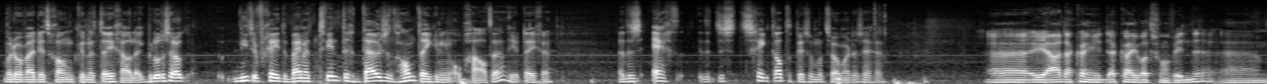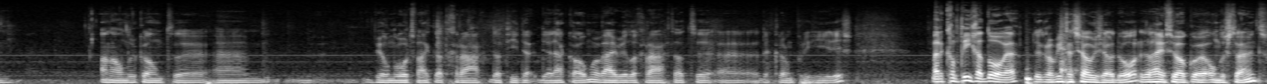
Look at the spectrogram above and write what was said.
Waardoor wij dit gewoon kunnen tegenhouden. Ik bedoel, er zijn ook, niet te vergeten, bijna 20.000 handtekeningen opgehaald hè, hiertegen. Het is echt, het is, geen kattenpis om het zo maar te zeggen. Eh, ja, daar kan, je, daar kan je wat van vinden. Ehm, aan de andere kant eh, ehm, wil Noordwijk dat graag dat die, da- die daar komen. Wij willen graag dat de Grand Prix hier is. Maar de Grand Prix gaat door, hè? De Grand Prix gaat sowieso door. Dat heeft u ook eh, ondersteund.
